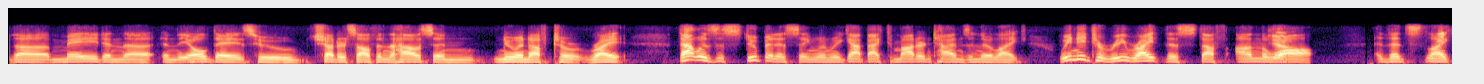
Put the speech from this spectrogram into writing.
the maid in the in the old days who shut herself in the house and knew enough to write. That was the stupidest thing when we got back to modern times, and they're like, we need to rewrite this stuff on the Yeah. wall. That's like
